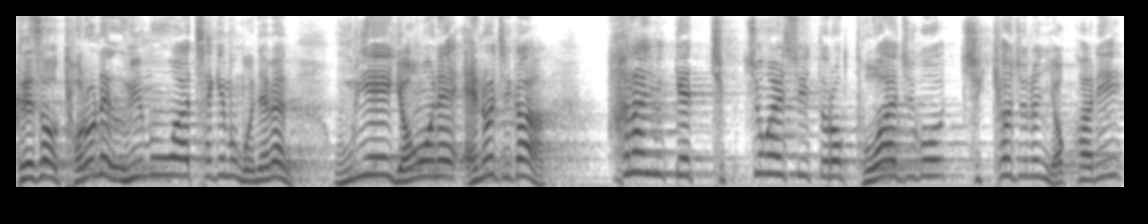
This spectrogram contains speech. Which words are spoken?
그래서 결혼의 의무와 책임은 뭐냐면 우리의 영혼의 에너지가 하나님께 집중할 수 있도록 도와주고 지켜주는 역할이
